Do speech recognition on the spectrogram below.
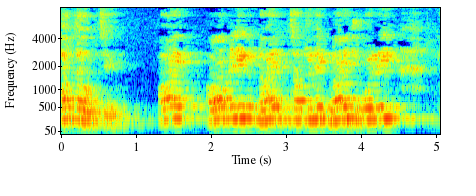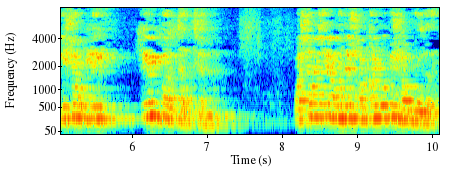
হত্যা হচ্ছে। হয় আওয়ামী লীগ নয়, ছাত্রলীগ নয়, যুবলীগ, কৃষক লীগ, কেউই বাদ যাচ্ছে না। পাশাপাশি আমাদের সংখ্যালঘু সম্প্রদায়,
